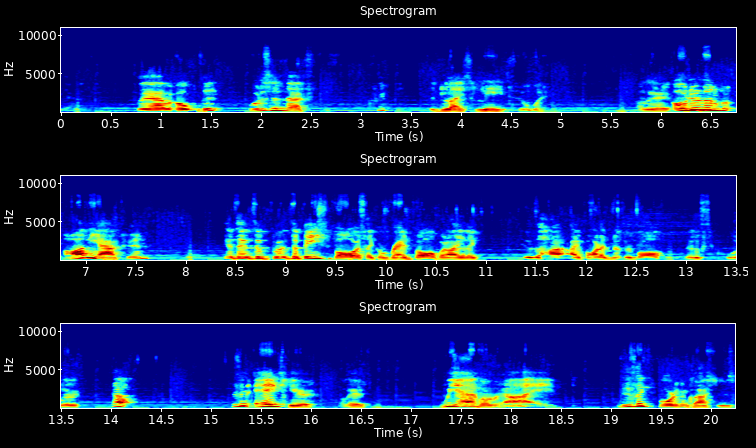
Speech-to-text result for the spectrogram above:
yeah. But yeah. Oh, this, what is the next? It's creepy. The light leads the way. Okay. Oh, do a little bit of hobby action. Yeah, the the the base ball is like a red ball, but I like hot, I bought another ball. It looks cooler. No, there's an egg here. Okay, we have arrived. There's like four different classes.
